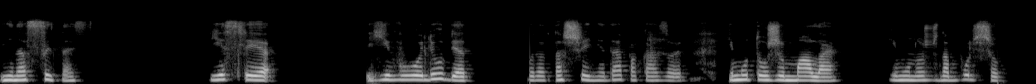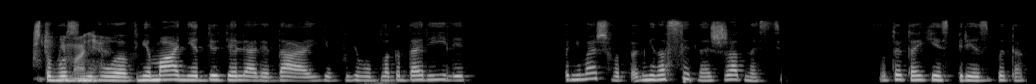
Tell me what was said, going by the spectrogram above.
ненасытность. Если его любят, вот отношения, да, показывают, ему тоже мало, ему нужно больше, чтобы с Внимание. него внимание уделяли, да, его благодарили. Понимаешь, вот ненасытность, жадность. Вот это и есть переизбыток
